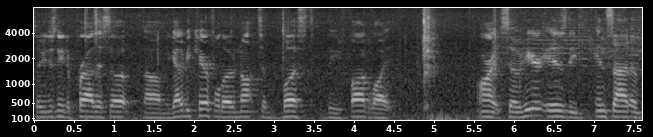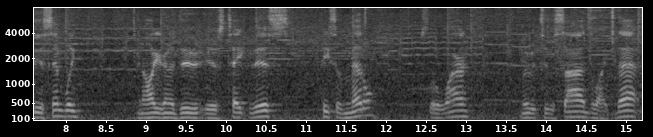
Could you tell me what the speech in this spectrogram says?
So you just need to pry this up. Um, you gotta be careful though not to bust the fog light. All right, so here is the inside of the assembly. And all you're gonna do is take this piece of metal, this little wire, move it to the sides like that,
